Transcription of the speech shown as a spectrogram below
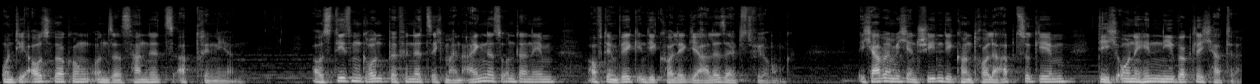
und die Auswirkungen unseres Handels abtrainieren. Aus diesem Grund befindet sich mein eigenes Unternehmen auf dem Weg in die kollegiale Selbstführung. Ich habe mich entschieden, die Kontrolle abzugeben, die ich ohnehin nie wirklich hatte.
